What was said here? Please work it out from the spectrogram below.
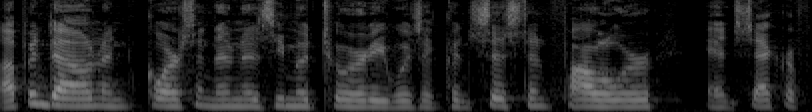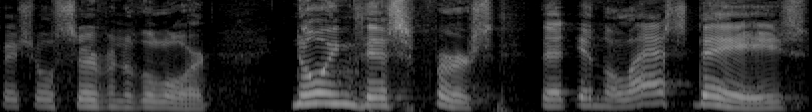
up and down, and of course, and then as he matured, he was a consistent follower and sacrificial servant of the Lord? Knowing this first, that in the last days,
